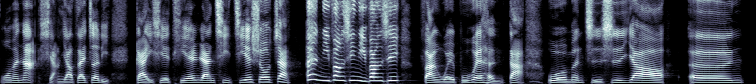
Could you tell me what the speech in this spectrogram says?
我们呐想要在这里盖一些天然气接收站。哎，你放心，你放心。”范围不会很大，我们只是要，嗯，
